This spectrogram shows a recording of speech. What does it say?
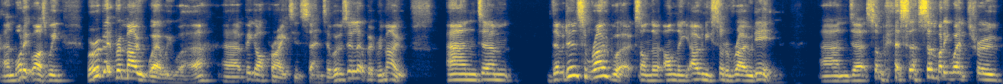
And what it was, we were a bit remote where we were, uh, big operating centre, but it was a little bit remote. And um, they were doing some roadworks on the on the only sort of road in, and uh, some somebody went through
